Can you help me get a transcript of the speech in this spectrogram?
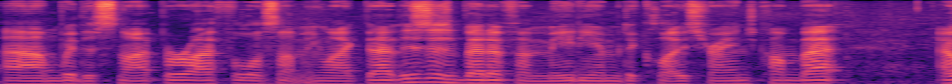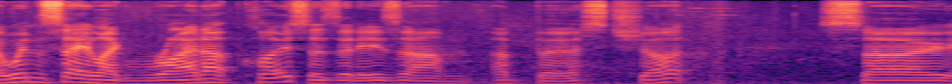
um, with a sniper rifle or something like that. This is better for medium to close range combat. I wouldn't say like right up close as it is um, a burst shot. So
